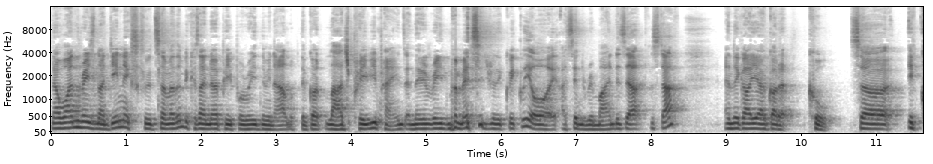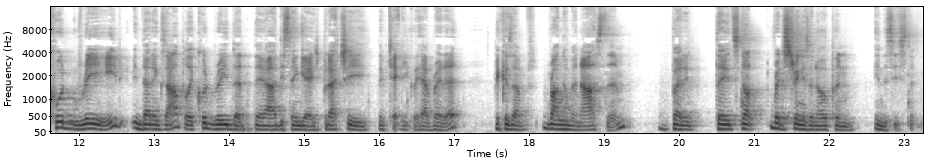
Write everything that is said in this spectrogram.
Now, one reason I didn't exclude some of them because I know people read them in Outlook. They've got large preview panes and they read my message really quickly, or I send reminders out for stuff. And they go, yeah, I've got it. Cool. So it could read, in that example, it could read that they are disengaged, but actually they technically have read it because I've rung them and asked them, but it, it's not registering as an open in the system.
